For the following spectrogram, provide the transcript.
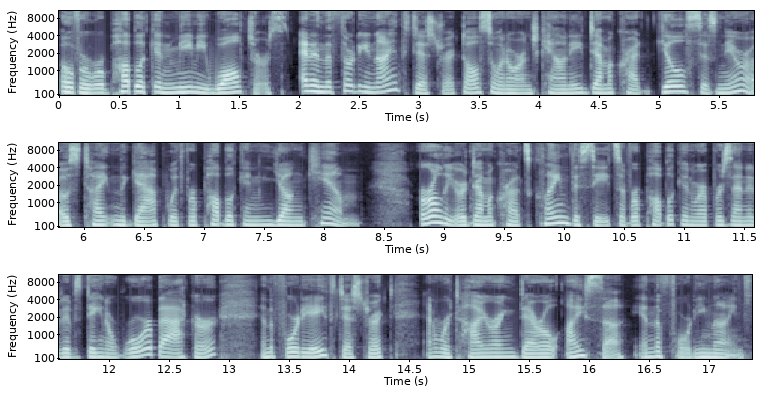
over Republican Mimi Walters. And in the 39th district, also in Orange County, Democrat Gil Cisneros tightened the gap with Republican Young Kim. Earlier, Democrats claimed the seats of Republican Representatives Dana Rohrabacher in the 48th district and retiring Darrell Issa in the 49th.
